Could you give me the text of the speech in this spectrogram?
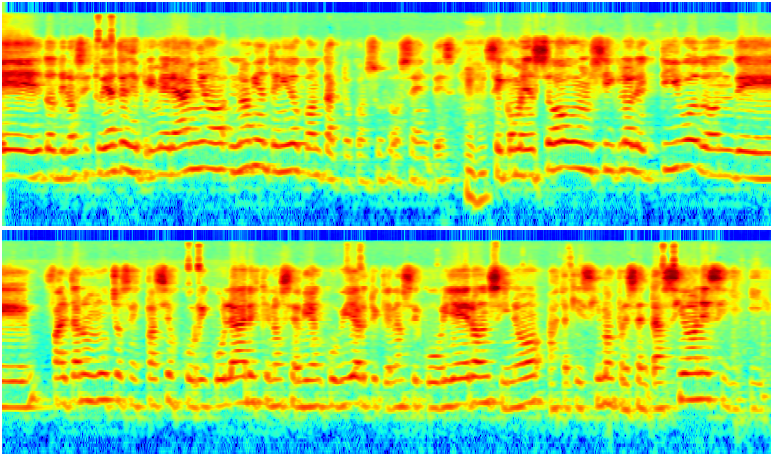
Eh, donde los estudiantes de primer año no habían tenido contacto con sus docentes. Se comenzó un ciclo lectivo donde faltaron muchos espacios curriculares que no se habían cubierto y que no se cubrieron, sino hasta que hicimos presentaciones y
